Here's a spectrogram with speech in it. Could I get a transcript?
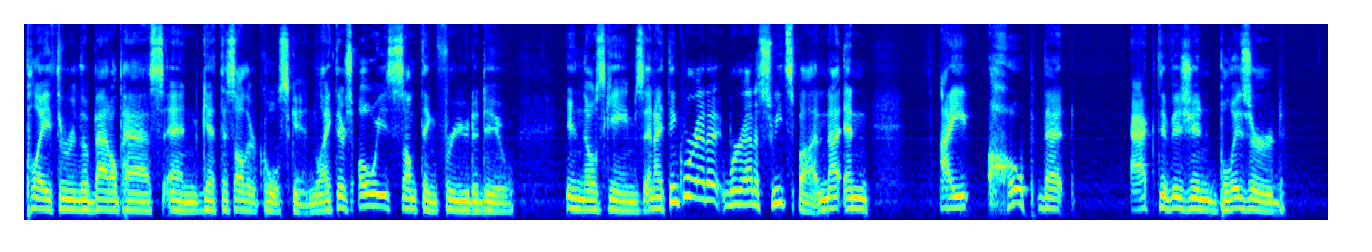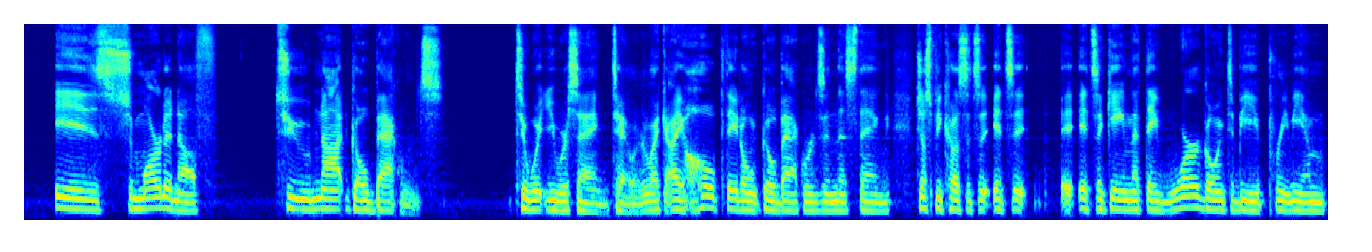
play through the battle pass and get this other cool skin. Like there's always something for you to do in those games. And I think we're at a we're at a sweet spot. And I, and I hope that Activision Blizzard is smart enough to not go backwards to what you were saying, Taylar. Like I hope they don't go backwards in this thing just because it's a it's a it's a game that they were going to be premium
